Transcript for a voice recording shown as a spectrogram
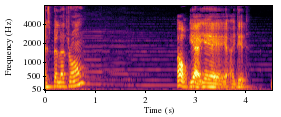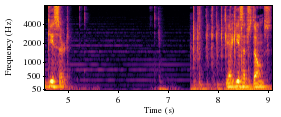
I spell that wrong? Oh, yeah, yeah, yeah, yeah, yeah, I did. Gizzard. Yeah, gizzard stones.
